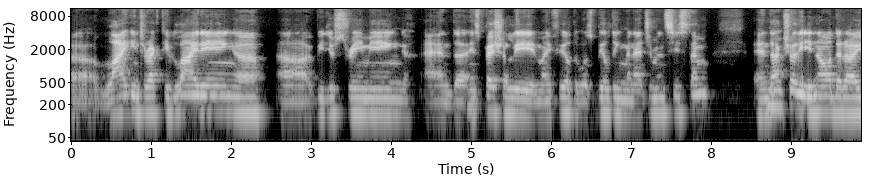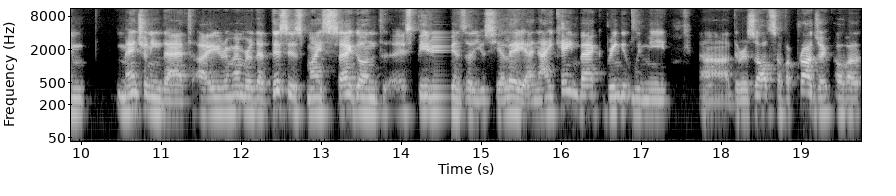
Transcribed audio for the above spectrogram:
uh, light, interactive lighting, uh, uh, video streaming, and uh, especially in my field was building management system. And mm-hmm. actually, now that I'm mentioning that, I remember that this is my second experience at UCLA, and I came back bringing with me the results of a project of a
